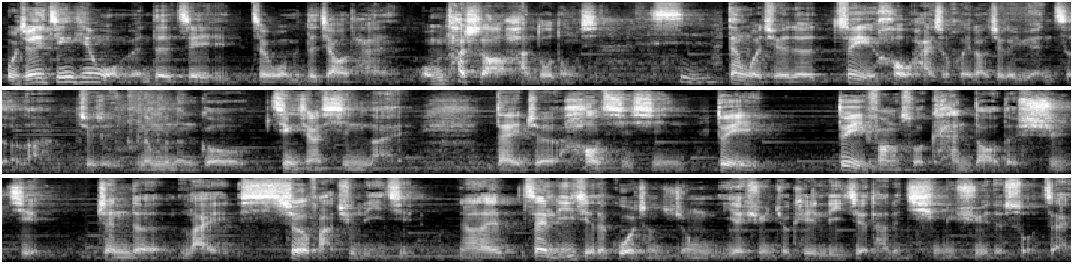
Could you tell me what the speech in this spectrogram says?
我觉得今天我们的这这我们的交谈，我们 touch 到很多东西，是。但我觉得最后还是回到这个原则了，就是能不能够静下心来，带着好奇心，对对方所看到的世界，真的来设法去理解。然后在理解的过程之中，也许你就可以理解他的情绪的所在。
